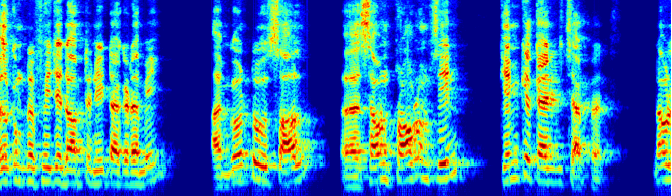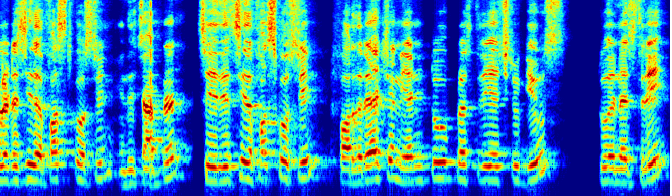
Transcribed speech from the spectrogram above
Welcome to Future Doctor NEET Academy. I'm going to solve uh, seven problems in chemical kinetics chapter. Now let us see the first question in the chapter. See this is the first question. For the reaction N2 plus 3H2 gives 2NH3.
